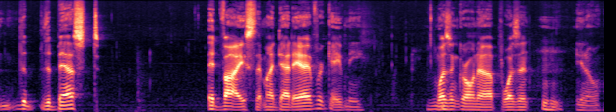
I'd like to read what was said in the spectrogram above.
the the best advice that my dad ever gave me wasn't growing up, wasn't you know,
